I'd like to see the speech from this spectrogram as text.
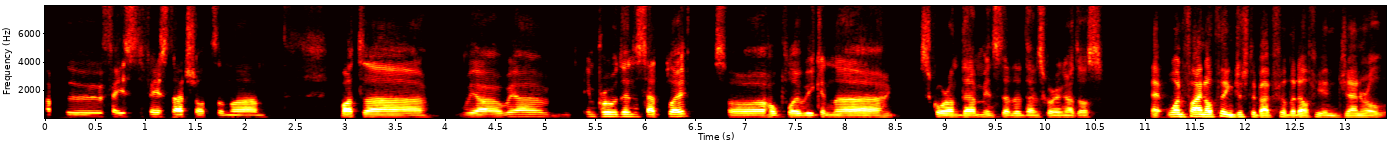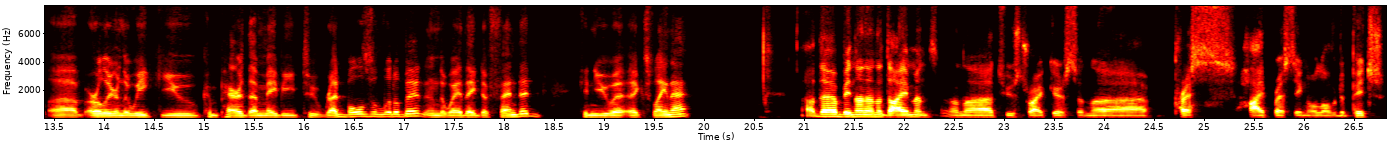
have to face face that shot. And um, but uh, we are we are improved in set play, so hopefully we can uh, score on them instead of them scoring at us. Uh, one final thing, just about Philadelphia in general. Uh, earlier in the week, you compared them maybe to Red Bulls a little bit and the way they defended. Can you uh, explain that? Uh, they have been on a diamond and uh, two strikers and uh, press, high pressing all over the pitch,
